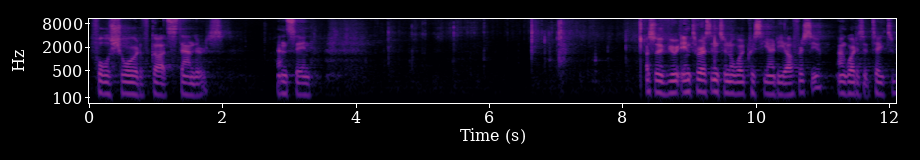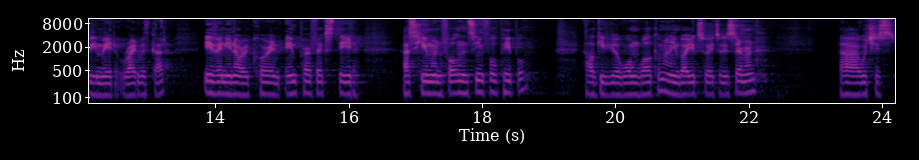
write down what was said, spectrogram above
fall short of God's standards and sin. So, if you're interested to know what Christianity offers you and what does it take to be made right with God, even in our current imperfect state as human, fallen, sinful people, I'll give you a warm welcome and invite you to, to this sermon, uh, which is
